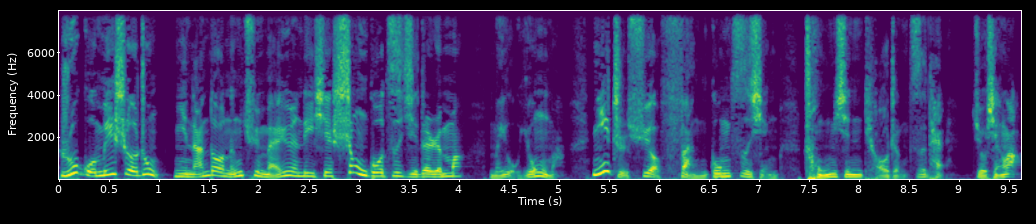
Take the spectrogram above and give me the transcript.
如果没射中，你难道能去埋怨那些胜过自己的人吗？没有用嘛！你只需要反躬自省，重新调整姿态就行了，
